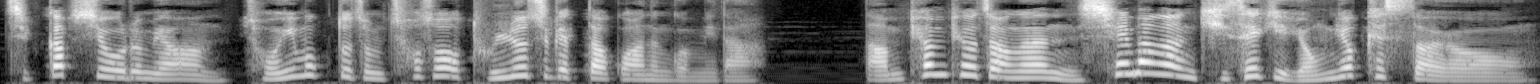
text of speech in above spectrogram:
집값이 오르면 저희 목도 좀 쳐서 돌려주겠다고 하는 겁니다. 남편 표정은 실망한 기색이 역력했어요.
